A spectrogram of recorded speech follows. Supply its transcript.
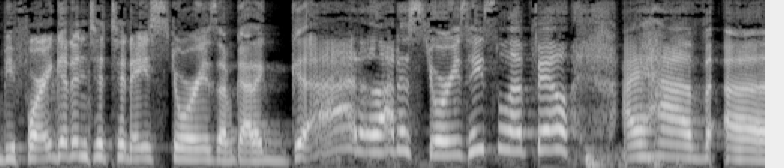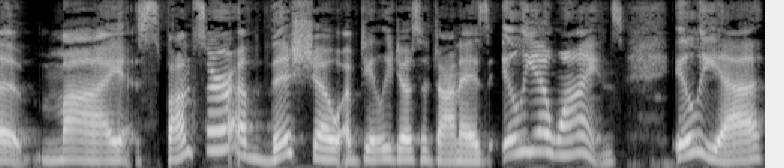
Before I get into today's stories, I've got a, got a lot of stories. Hey, Celeb Fail. I have uh, my sponsor of this show of Daily Dose of Dana is Iylia Wines. Iylia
